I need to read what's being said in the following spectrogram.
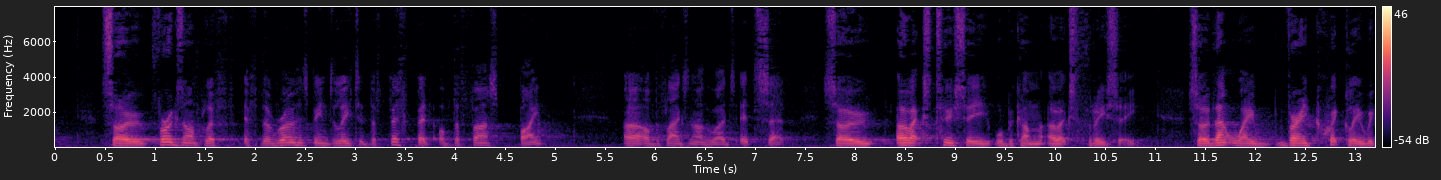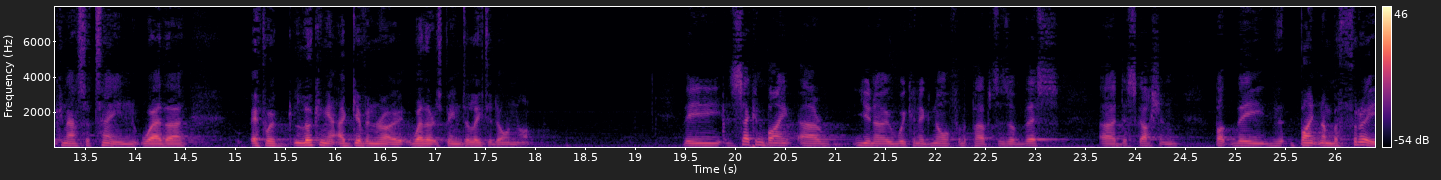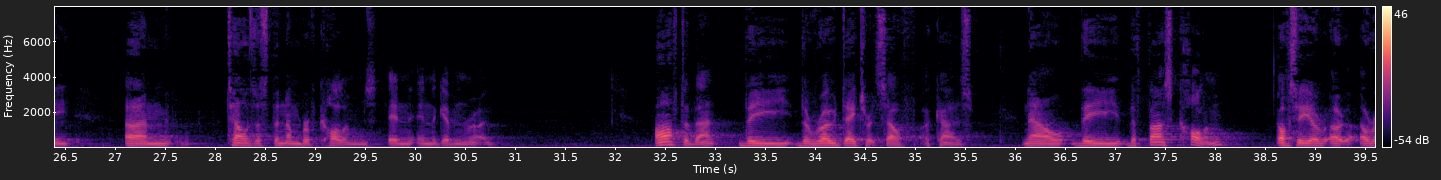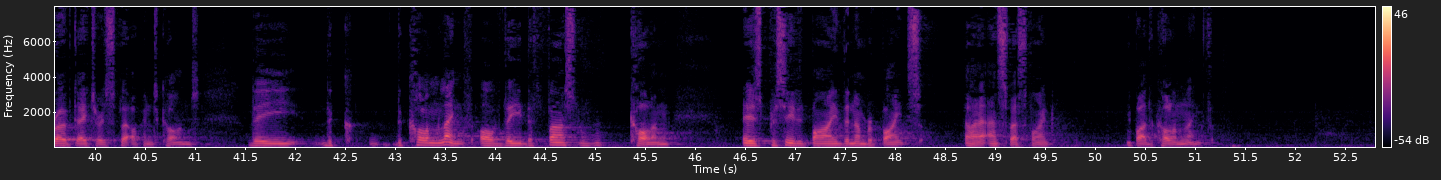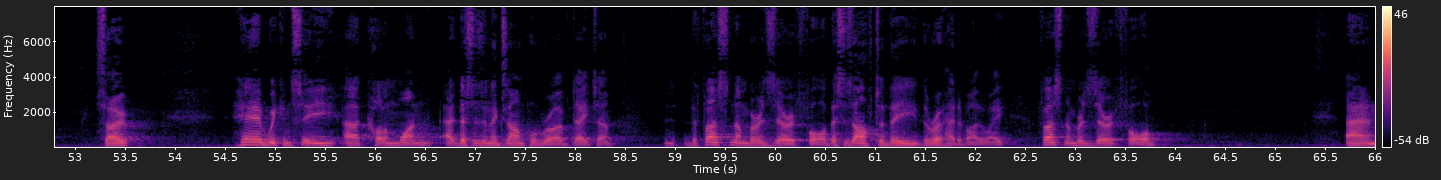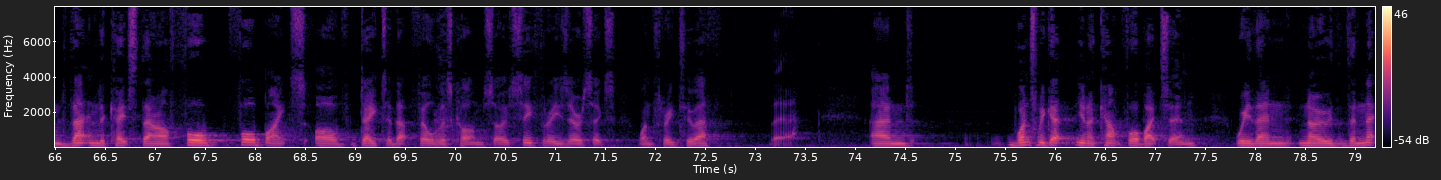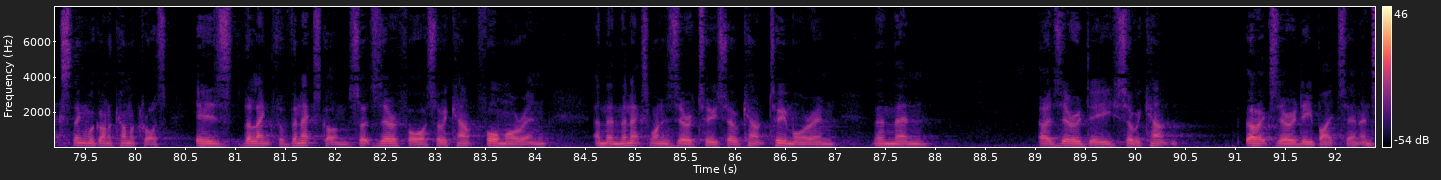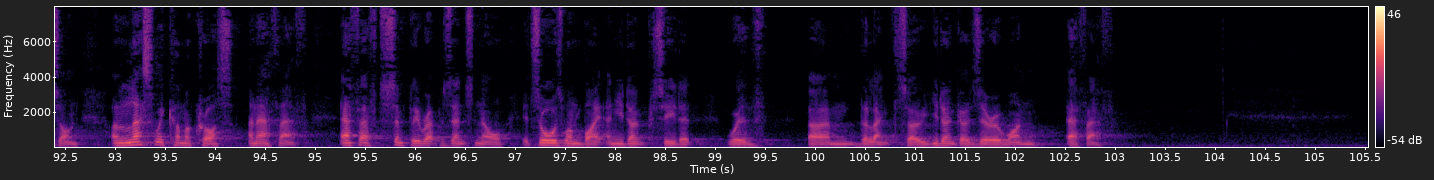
So, for example, if, if the row has been deleted, the fifth bit of the first byte, uh, of the flags in other words, it's set. So OX2C will become OX3C. So that way, very quickly, we can ascertain whether, if we're looking at a given row, whether it's been deleted or not. The second byte, uh, you know, we can ignore for the purposes of this uh, discussion. But the, the byte number three um, tells us the number of columns in, in the given row. After that, the, the row data itself occurs. Now, the, the first column, obviously a, a, a row of data is split up into columns. The, the, the column length of the, the first column is preceded by the number of bytes uh, as specified by the column length. So here we can see uh, column one. Uh, this is an example row of data. The first number is 04. This is after the, the row header, by the way. First number is 04. And that indicates there are four, four bytes of data that fill this column. So C306132F there. And once we get, you know, count four bytes in, we then know the next thing we're going to come across is the length of the next column. So it's 04, so we count four more in. And then the next one is 02, so we count two more in. And then uh, 0D, so we count OX0D bytes in, and so on. Unless we come across an FF. FF simply represents null. It's always one byte, and you don't precede it with um, the length. So you don't go 01 FF.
